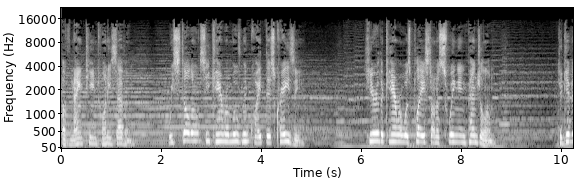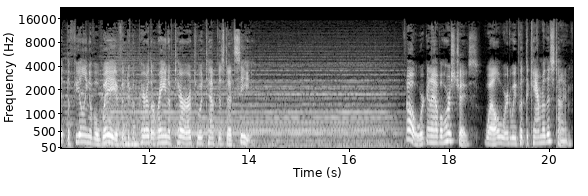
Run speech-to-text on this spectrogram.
of 1927. We still don't see camera movement quite this crazy. Here, the camera was placed on a swinging pendulum to give it the feeling of a wave and to compare the reign of terror to a tempest at sea. Oh, we're gonna have a horse chase. Well, where do we put the camera this time?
